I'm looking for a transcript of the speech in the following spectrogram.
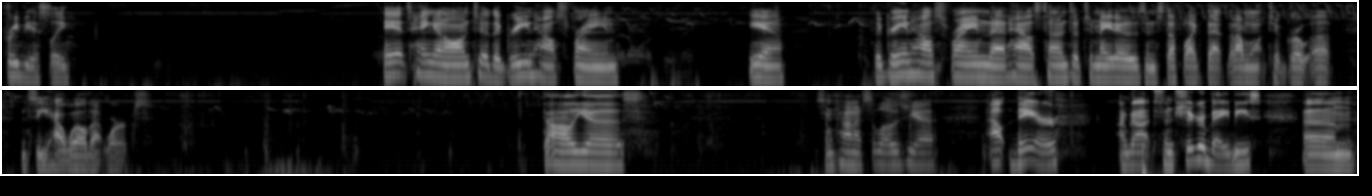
previously. Ed's hanging on to the greenhouse frame. Yeah. The greenhouse frame that has tons of tomatoes and stuff like that that I want to grow up and see how well that works. Dahlias. Some kind of celosia. Out there, I've got some sugar babies. Um,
